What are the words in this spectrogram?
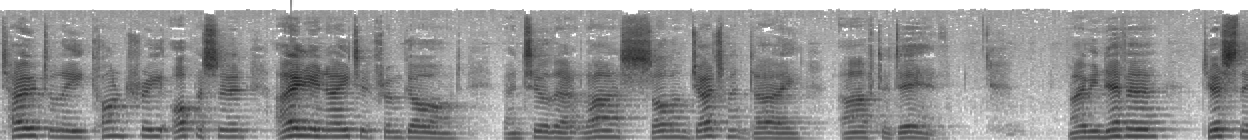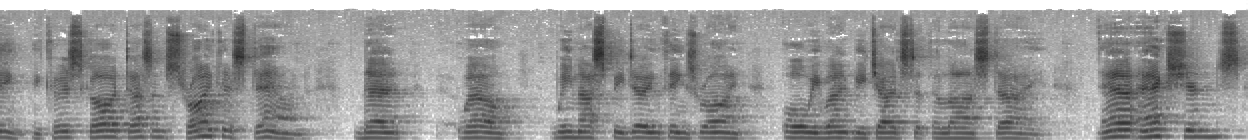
totally contrary, opposite, alienated from God until that last solemn judgment day after death. May we never just think because God doesn't strike us down that, well, we must be doing things right or we won't be judged at the last day. Our actions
